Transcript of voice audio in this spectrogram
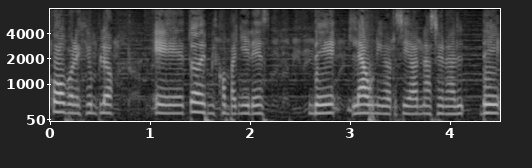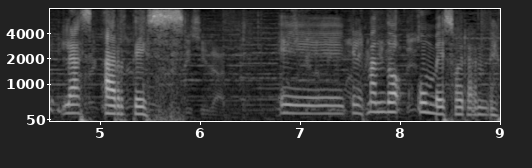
como por ejemplo eh, todos mis compañeros de la Universidad Nacional de las Artes. Que les mando un beso grande,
